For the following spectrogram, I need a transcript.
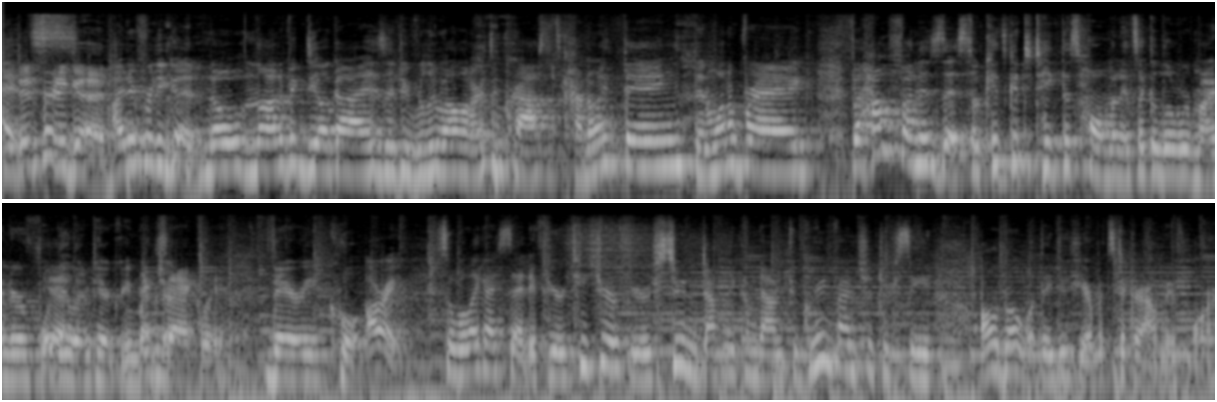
You did pretty good. I did pretty good. No, not a big deal, guys. I do really well in arts and crafts. It's kind of my thing. Didn't want to brag. But how fun is this? So kids get to take this home and it's like a little reminder of what they learned here at Green Venture. Exactly. Very cool. All right. So, like I said, if you're a teacher, if you're a student, definitely come down to Green Venture to see all about what they do here. But stick around, we have more.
